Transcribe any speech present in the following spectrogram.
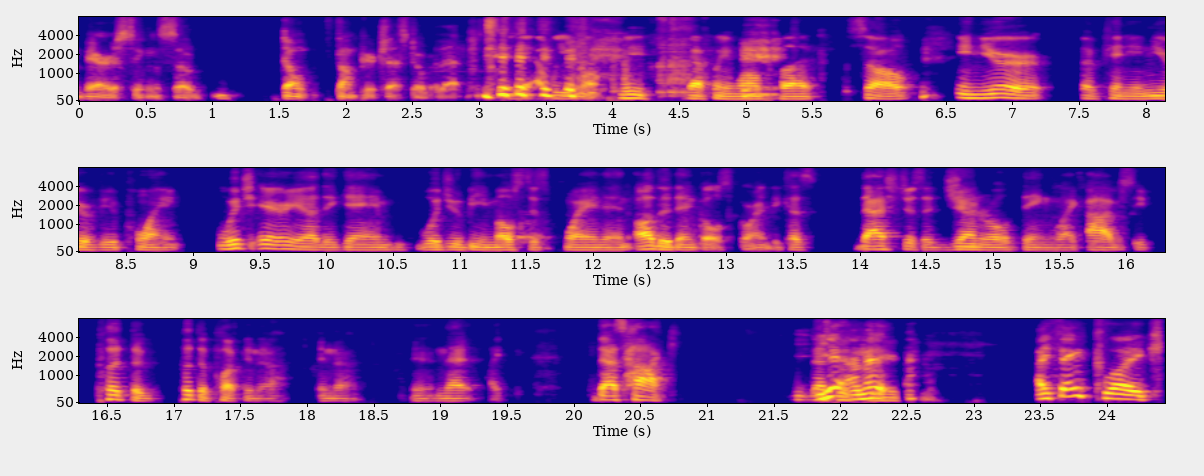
embarrassing so don't dump your chest over that yeah, we won't. We definitely won't. But so, in your opinion, your viewpoint, which area of the game would you be most disappointed in, other than goal scoring? Because that's just a general thing. Like, obviously, put the put the puck in the in the in that. Like, that's hockey. That's yeah and I, you're- I think like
